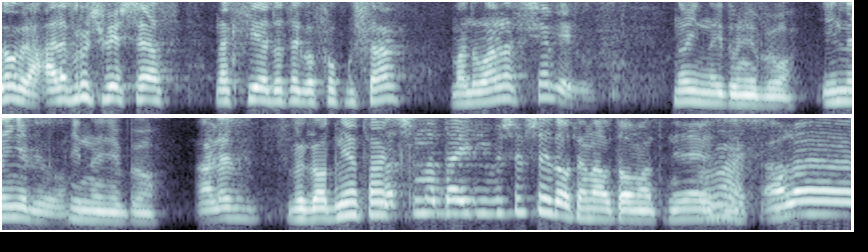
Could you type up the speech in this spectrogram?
Dobra, ale wróćmy jeszcze raz na chwilę do tego fokusa. Manualna skrzynia biegów. No innej tu nie było. Innej nie było. Innej nie było. Ale wygodnie, tak? Znaczy na daily by się przydał ten automat, nie jednak, właśnie. ale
